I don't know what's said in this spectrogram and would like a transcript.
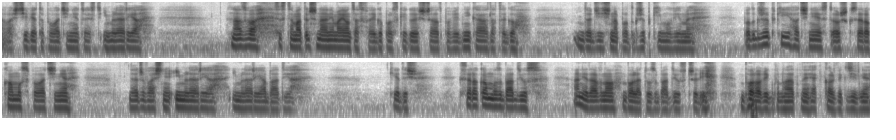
A właściwie to po łacinie to jest Imleria. Nazwa systematyczna, nie mająca swojego polskiego jeszcze odpowiednika, dlatego do dziś na podgrzybki mówimy podgrzybki, choć nie jest to już Xerocomus po łacinie, lecz właśnie Imleria, Imleria badia. Kiedyś Xerocomus badius, a niedawno Boletus badius, czyli borowik brunatny, jakkolwiek dziwnie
